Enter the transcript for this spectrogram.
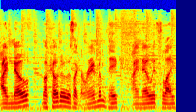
I know Makoto is like a random pick. I know it's like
